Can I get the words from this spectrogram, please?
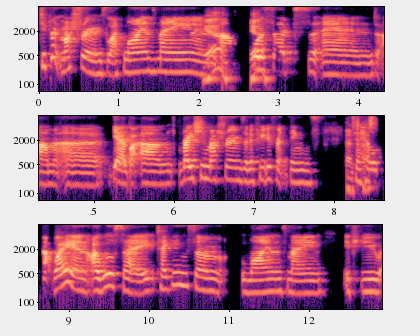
different mushrooms like lion's mane and yeah, um, yeah. cordyceps and um, uh, yeah, but um, reishi mushrooms and a few different things Fantastic. to help that way. And I will say, taking some lion's mane if you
